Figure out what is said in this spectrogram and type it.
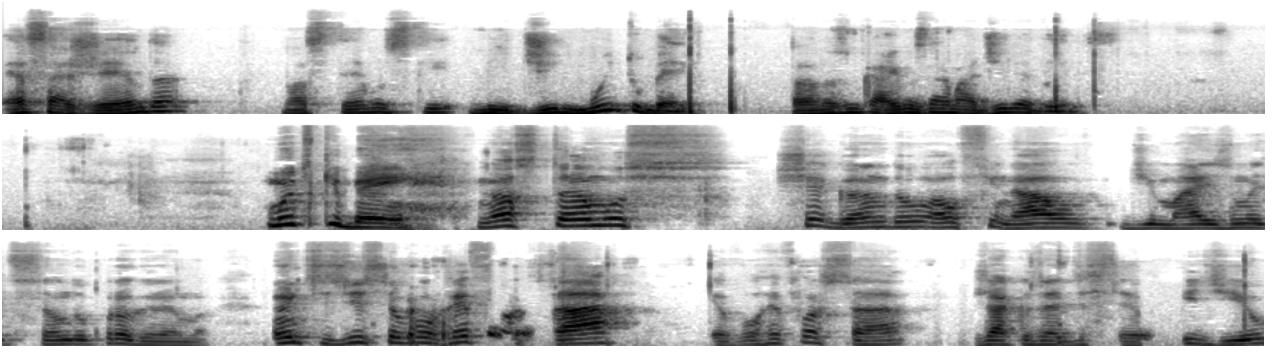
essa agenda, nós temos que medir muito bem, para nós não cairmos na armadilha deles. Muito que bem, nós estamos chegando ao final de mais uma edição do programa. Antes disso, eu vou reforçar, eu vou reforçar, já que o Zé Disseu pediu,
